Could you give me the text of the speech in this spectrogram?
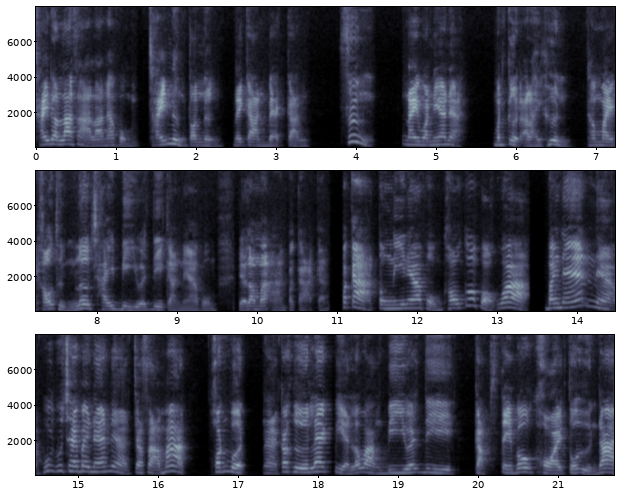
ใช้ดอลลาร์สหรัฐนะครับผมใช้ 1ต่อ1ในการแบ็กกัน ซึ่งในวันนี้เนี่ยมันเกิดอะไรขึ้น ทำไมเขาถึงเลิกใช้ BUSD กันเนะครับผม เดี๋ยวเรามาอ่านประกาศกัน ประกาศตรงนี้นะครับผมเขาก็บอกว่า Binance เนี่ยผู้ผู้ใช้ Binance เนี่ยจะสามารถ convert นะก็คือแลกเปลี่ยนระหว่าง BUSD กับ stable coin ตัวอื่นได้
